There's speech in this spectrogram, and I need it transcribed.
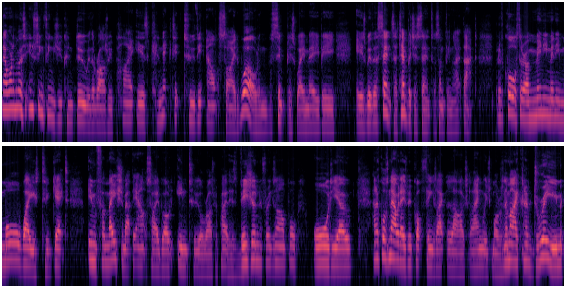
Now, one of the most interesting things you can do with a Raspberry Pi is connect it to the outside world. And the simplest way, maybe, is with a sensor, temperature sensor, or something like that. But of course, there are many, many more ways to get information about the outside world into your Raspberry Pi. There's vision, for example, audio. And of course, nowadays we've got things like large language models. Now, my kind of dream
